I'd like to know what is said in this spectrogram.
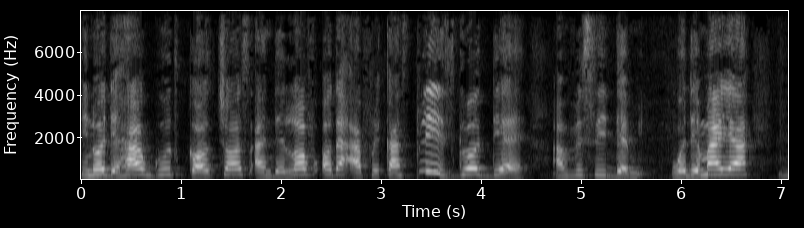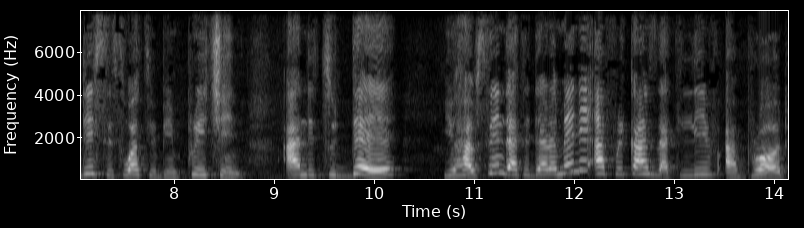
You know, they have good cultures and they love other Africans. Please go there and visit them. Wode Maya this is what you've been preaching. And today, you have seen that there are many Africans that live abroad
